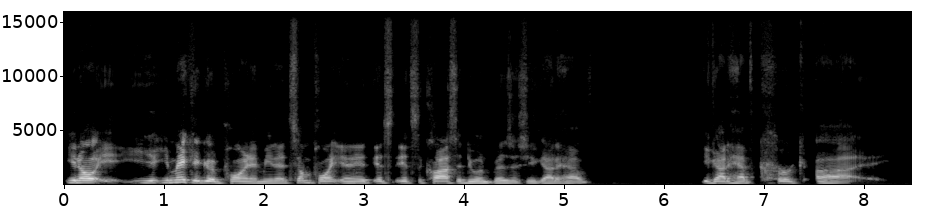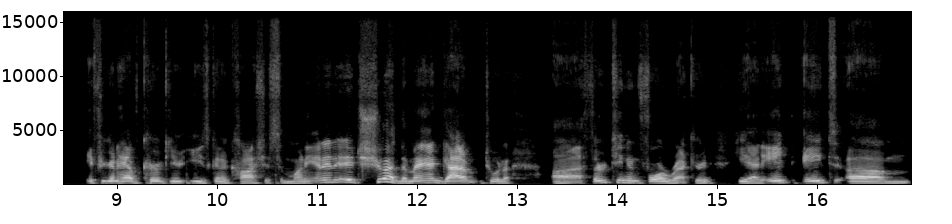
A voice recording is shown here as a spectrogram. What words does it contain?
you know, you, you, make a good point. I mean, at some point, it, it's it's the cost of doing business. You got to have you got to have Kirk. Uh, if you're going to have Kirk, he's going to cost you some money, and it, it should. The man got him to a uh, 13 and four record. He had eight eight um,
